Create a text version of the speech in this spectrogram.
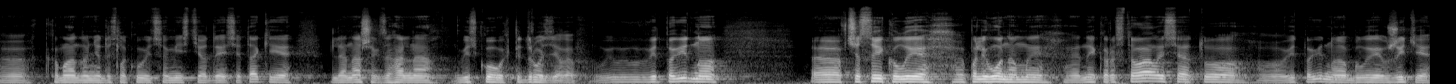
е, командування дислокуються в місті Одесі, так і для наших загальновійськових підрозділів. Відповідно, Е, В часи, коли полігонами е, не користувалися, то е, відповідно були вжиті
